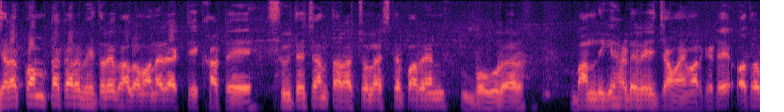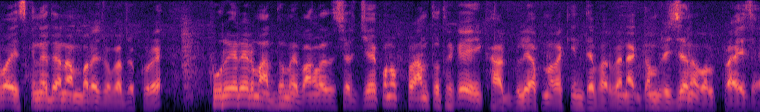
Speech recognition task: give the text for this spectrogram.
যারা কম টাকার ভেতরে ভালো মানের একটি খাটে শুইতে চান, তারা চলে আসতে পারেন বগুড়ার বান্দিকে হাটের এই জামাই মার্কেটে অথবা স্ক্রিনে দেওয়া নাম্বারে যোগাযোগ করে কুরিয়ারের মাধ্যমে বাংলাদেশের যে কোনো প্রান্ত থেকে এই খাটগুলি আপনারা কিনতে পারবেন একদম রিজনেবল প্রাইসে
